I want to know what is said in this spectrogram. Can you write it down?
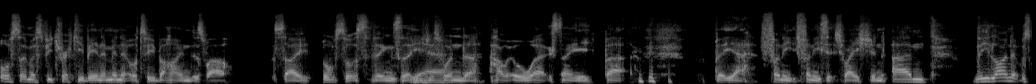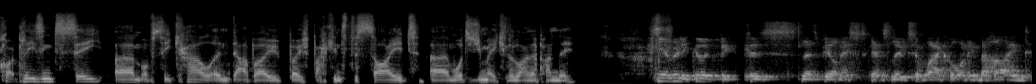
also must be tricky being a minute or two behind as well. So all sorts of things that you just wonder how it all works, don't you? But but yeah, funny funny situation. Um, the lineup was quite pleasing to see. Um, obviously, Cal and Dabo both back into the side. Um, what did you make of the lineup, Andy? Yeah, really good because let's be honest, against Luton, Waghorn in behind,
